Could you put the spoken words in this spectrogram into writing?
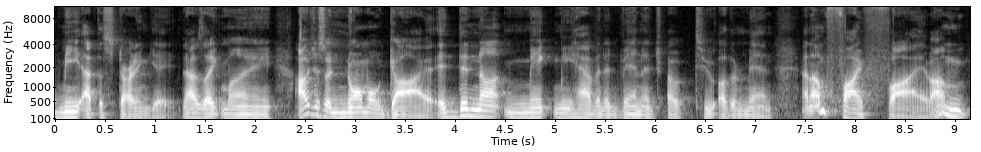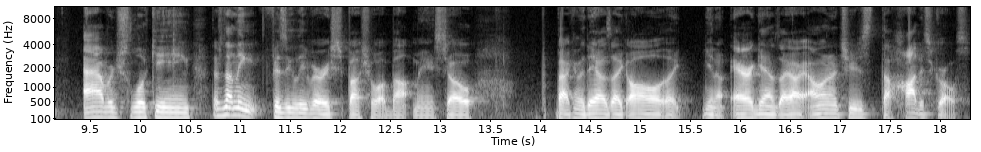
me at the starting gate. That was like my, I was just a normal guy. It did not make me have an advantage of two other men. And I'm 5'5". I'm average looking. There's nothing physically very special about me. So back in the day, I was like all like, you know, arrogant. I was like, all right, I want to choose the hottest girls.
